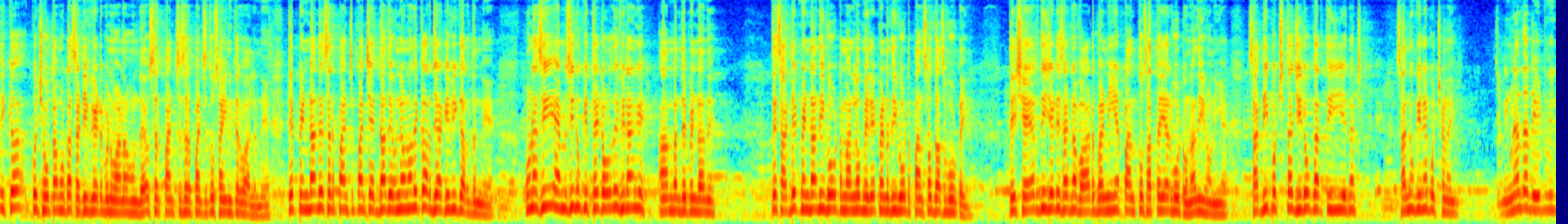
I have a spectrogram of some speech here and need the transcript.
ਇੱਕ ਕੋਈ ਛੋਟਾ ਮੋਟਾ ਸਰਟੀਫਿਕੇਟ ਬਣਵਾਉਣਾ ਹੁੰਦਾ ਉਹ ਸਰਪੰਚ ਸਰਪੰਚ ਤੋਂ ਸਾਈਨ ਕਰਵਾ ਲੈਂਦੇ ਆ। ਤੇ ਪਿੰਡਾਂ ਦੇ ਸਰਪੰਚ ਪੰਚ ਇਦਾਂ ਦੇ ਹੁੰਦੇ ਉਹਨਾਂ ਦੇ ਘਰ ਜਾ ਕੇ ਵੀ ਕਰ ਦਿੰਦੇ ਆ। ਹੁਣ ਅਸੀਂ ਐਮਸੀ ਨੂੰ ਕਿੱਥੇ ਟੋਲਦੇ ਫਿਰਾਂਗੇ? ਆਮ ਬੰਦੇ ਪਿੰਡਾਂ ਦੇ। ਤੇ ਸਾਡੇ ਪਿੰਡਾਂ ਦੀ ਵੋਟ ਮੰਨ ਲਓ ਮੇਰੇ ਪਿੰਡ ਦੀ ਵੋਟ 510 ਵੋਟ ਜੀ। ਤੇ ਸ਼ਹਿਰ ਦੀ ਜਿਹੜੀ ਸਾਡਾ ਵਾਰਡ ਬਣਨੀ ਹੈ 5 ਤੋਂ 7000 ਵੋਟ ਉਹਨਾਂ ਦੀ ਹੋਣੀ ਹੈ। ਸਾਡੀ ਪੁੱਛ ਤਾਂ ਜ਼ੀਰੋ ਕਰਤੀ ਜੀ ਇਹਨਾਂ 'ਚ। ਸਾਨੂੰ ਕਿਹਨੇ ਪੁੱਛਣਾ ਜੀ? ਜ਼ਮੀਨਾਂ ਦਾ ਰੇਟ ਵੀ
